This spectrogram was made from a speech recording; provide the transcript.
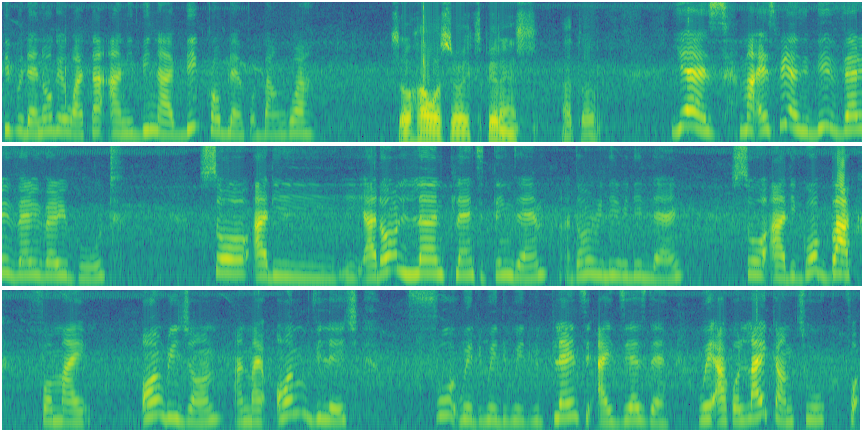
people dem no get water and e been a big problem for Bangwa. So how was your experience at all? Yes, my experience be very very very good. So I dey I don learn plenty things dem. I don really really learn. So I dey go back for my own region and my own village full with with with with plenty ideas dem wey I go like am too for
